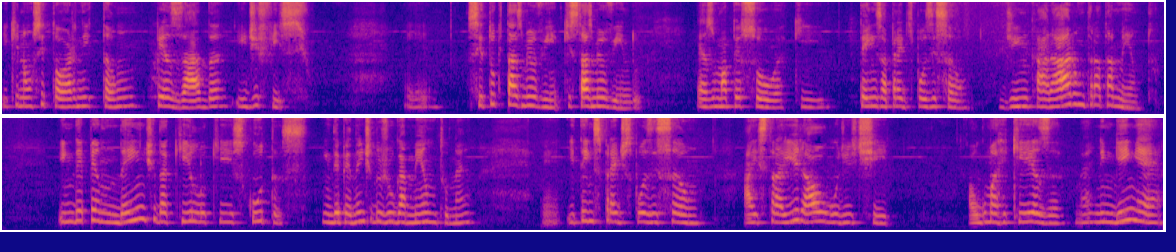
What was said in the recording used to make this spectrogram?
e que não se torne tão pesada e difícil. É, se tu que estás me ouvindo, que estás me ouvindo, és uma pessoa que tens a predisposição de encarar um tratamento, independente daquilo que escutas, independente do julgamento, né? É, e tens predisposição a extrair algo de ti, alguma riqueza. Né? Ninguém é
